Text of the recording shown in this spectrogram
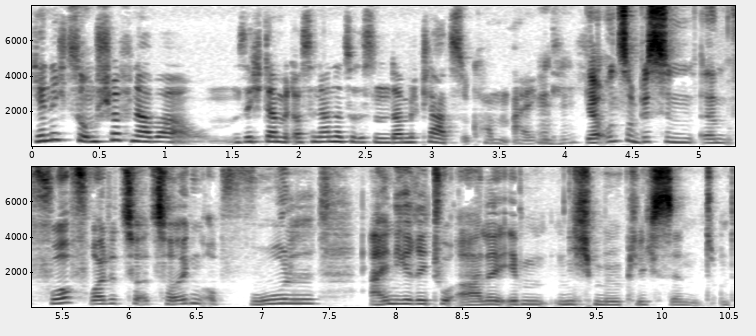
ja nicht zu umschiffen, aber um sich damit auseinanderzusetzen und damit klarzukommen eigentlich. Mhm. Ja, und so ein bisschen ähm, Vorfreude zu erzeugen, obwohl einige Rituale eben nicht möglich sind. Und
